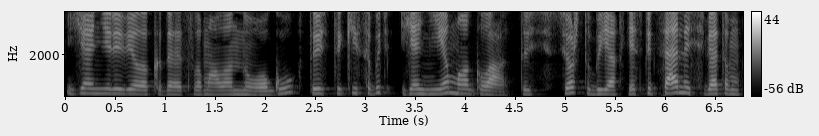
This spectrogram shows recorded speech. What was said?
Я не ревела, когда я сломала ногу. То есть такие события я не могла. То есть все, чтобы я... Я специально себя там...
